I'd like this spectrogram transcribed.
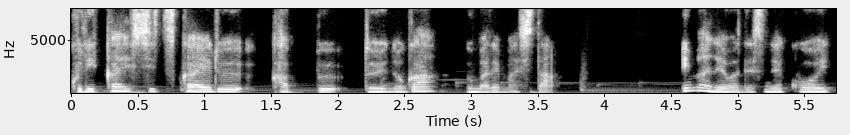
繰り返し使えるカップというのが生まれました。今ではですね、こういっ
